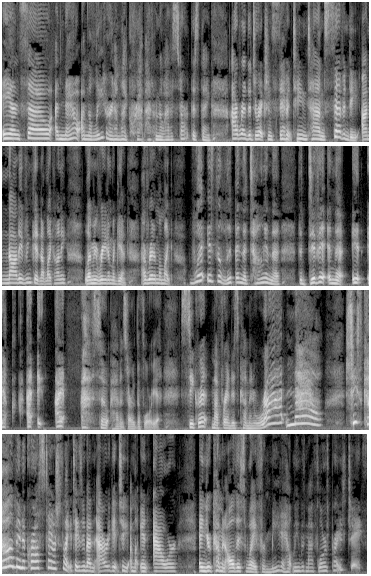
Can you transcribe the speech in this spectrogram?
And so uh, now I'm the leader, and I'm like, crap, I don't know how to start this thing. I read the directions 17 times 70. I'm not even kidding. I'm like, honey, let me read them again. I read them. I'm like, what is the lip and the tongue and the, the divot and the, it, it I, I, I so I haven't started the floor yet. Secret, my friend is coming right now. She's coming across town. She's like, it takes me about an hour to get to you. I'm like, an hour, and you're coming all this way for me to help me with my floors. Praise Jesus.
